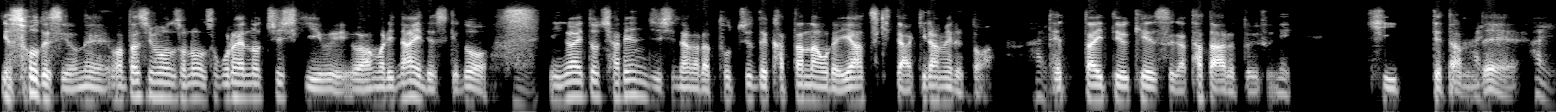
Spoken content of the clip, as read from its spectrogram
や、そうですよね。私もその、そこら辺の知識はあまりないですけど、意外とチャレンジしながら途中で刀折れ、やつきて諦めると、はい、撤退というケースが多々あるというふうに聞いてたんで、はい、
